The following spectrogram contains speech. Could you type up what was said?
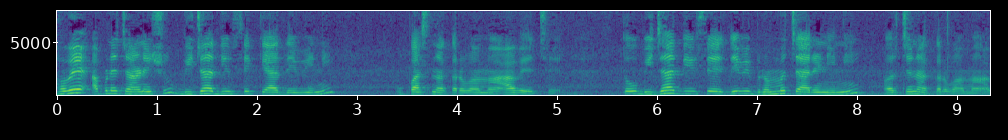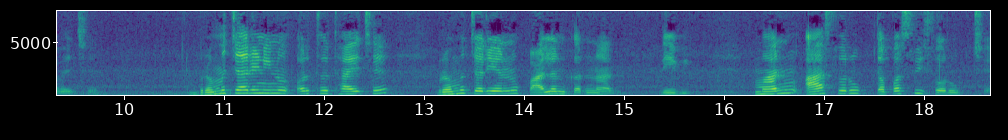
હવે આપણે જાણીશું બીજા દિવસે કયા દેવીની ઉપાસના કરવામાં આવે છે. તો બીજા દિવસે દેવી બ્રહ્મચારિણીની અર્ચના કરવામાં આવે છે. બ્રહ્મચારિણીનો અર્થ થાય છે બ્રહ્મચર્યનું પાલન કરનાર. દેવી. માનું આ સ્વરૂપ તપસ્વી સ્વરૂપ છે.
